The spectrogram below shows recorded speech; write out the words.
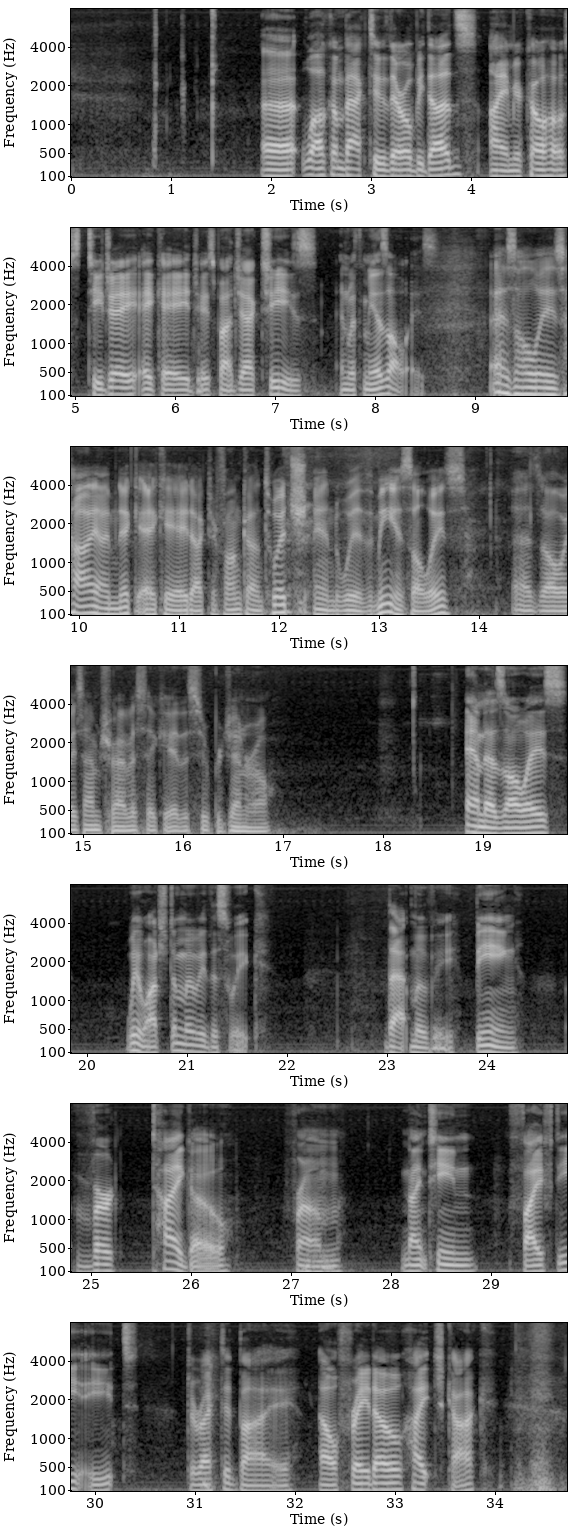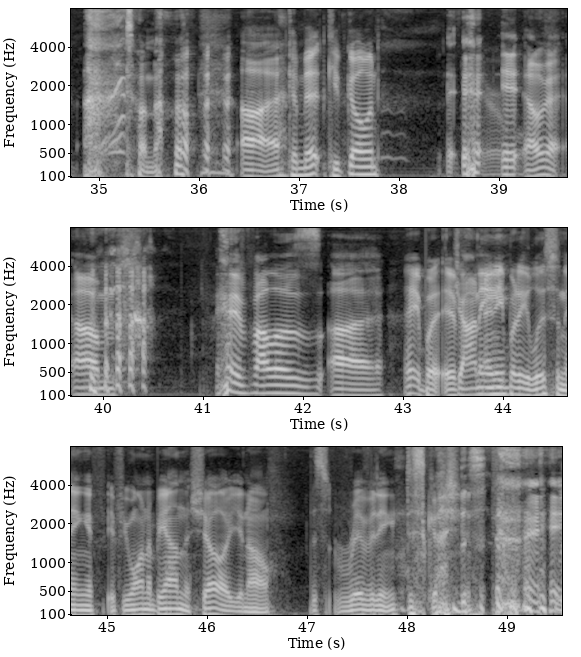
uh, welcome back to There Will Be Duds. I am your co-host TJ, aka J Spot Jack Cheese, and with me as always, As always, hi, I'm Nick, aka Dr. Funk on Twitch, and with me, as always, As always, I'm Travis, aka the Super General. and as always, we watched a movie this week. That movie being Vertigo from 1958, directed by Alfredo Hitchcock. I don't know. Uh, commit, keep going. it okay. Um, it follows. Uh, Hey, but if Johnny- anybody listening, if if you want to be on the show, you know, this riveting discussion.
